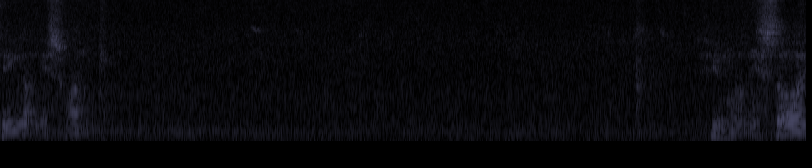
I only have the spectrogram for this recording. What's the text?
things on this one. A few more on this side.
